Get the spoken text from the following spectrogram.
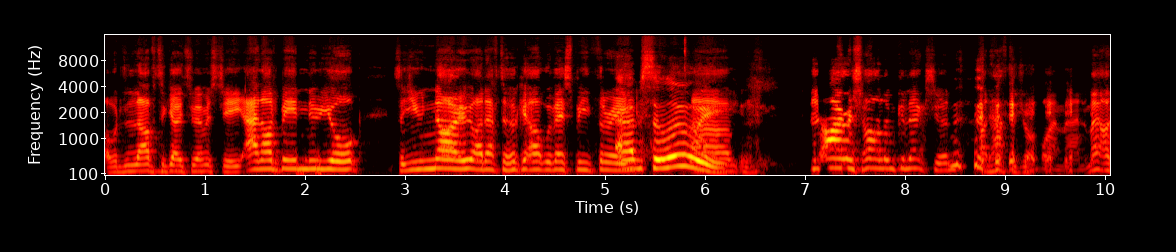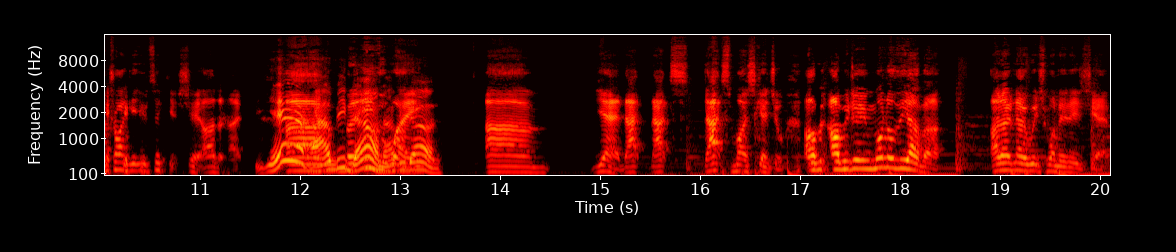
I would love to go to MSG, and I'd be in New York, so you know I'd have to hook it up with SB3. Absolutely. Um, the Irish Harlem connection. I'd have to drop by, man. Mate, I'll try and get you tickets. Shit, I don't know. Yeah, um, I'll be down. I'll way, be down. Um, yeah, that that's that's my schedule. I'll, I'll be doing one or the other. I don't know which one it is yet,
